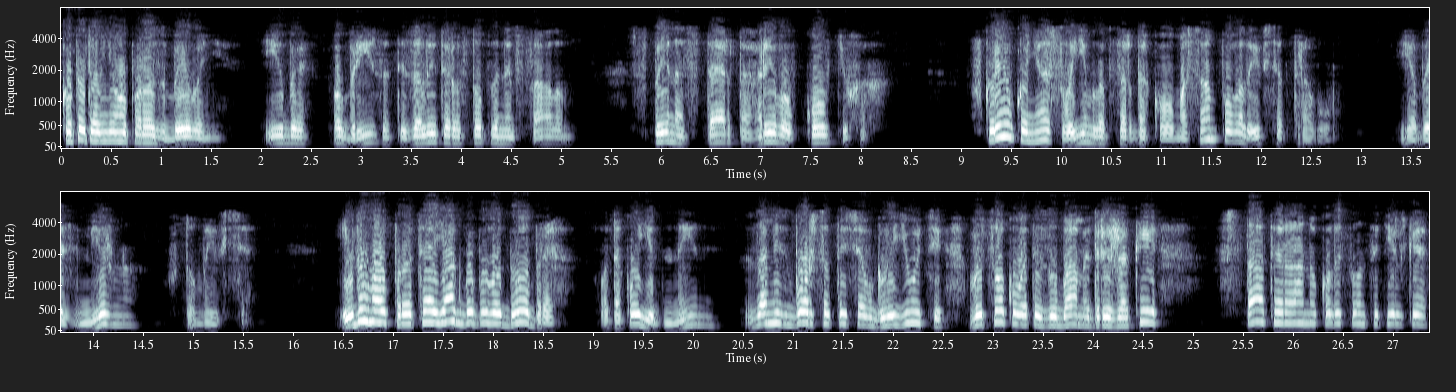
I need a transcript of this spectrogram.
Копита в нього порозбивані, їх би обрізати, залити розтопленим салом, спина стерта, грива в ковтюхах. Вкрив коня своїм лапсардаком, а сам повалився в траву. Я безмірно втомився. І думав про те, як би було добре отакої днини, замість борсатися в глиюці, вицокувати зубами дрижаки. Встати рано, коли сонце тільки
